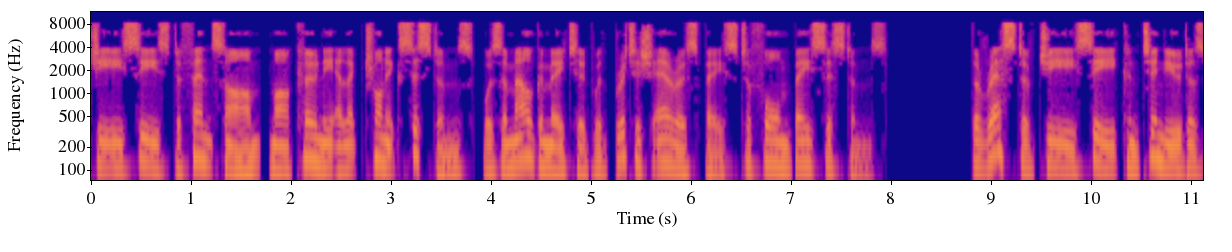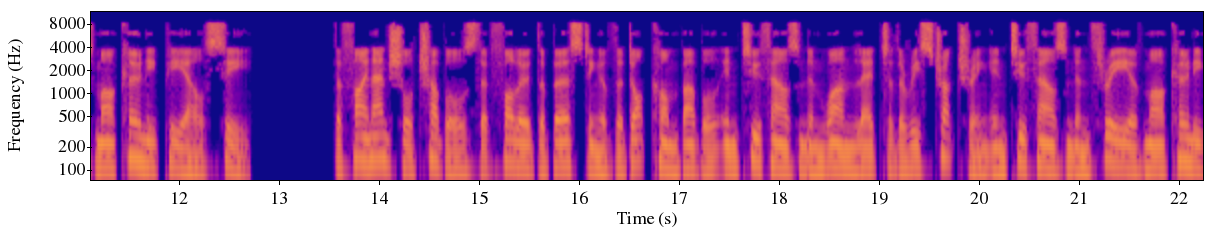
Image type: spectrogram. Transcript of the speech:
GEC's defence arm, Marconi Electronic Systems, was amalgamated with British Aerospace to form BAE Systems. The rest of GEC continued as Marconi plc. The financial troubles that followed the bursting of the dot-com bubble in 2001 led to the restructuring in 2003 of Marconi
